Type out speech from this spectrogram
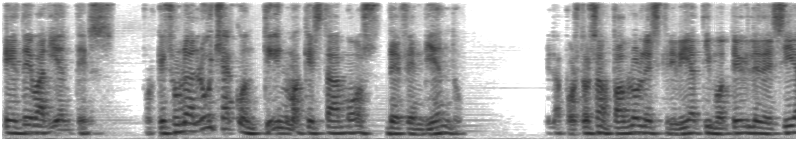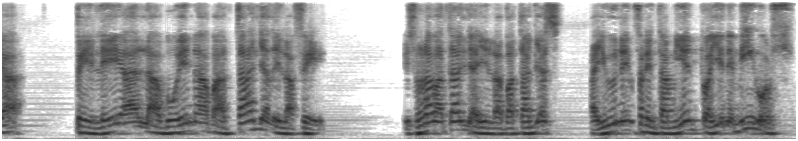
es de valientes, porque es una lucha continua que estamos defendiendo. El apóstol San Pablo le escribía a Timoteo y le decía, pelea la buena batalla de la fe. Es una batalla y en las batallas hay un enfrentamiento, hay enemigos.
